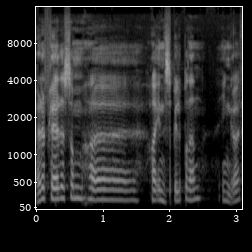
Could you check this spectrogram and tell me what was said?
Er det flere som har, har innspill på den? Ingar?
